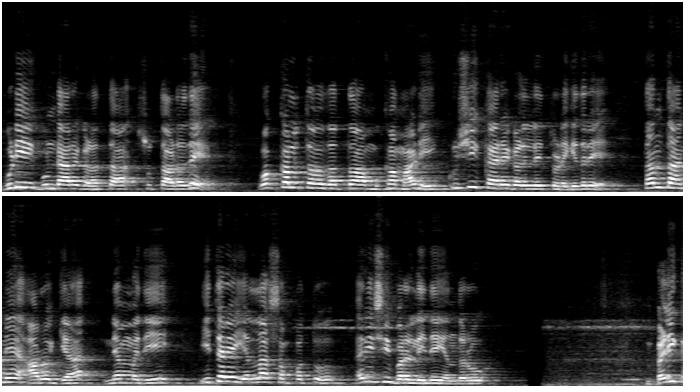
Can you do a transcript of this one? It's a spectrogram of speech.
ಗುಡಿ ಗುಂಡಾರಗಳತ್ತ ಸುತ್ತಾಡದೆ ಒಕ್ಕಲುತನದತ್ತ ಮುಖ ಮಾಡಿ ಕೃಷಿ ಕಾರ್ಯಗಳಲ್ಲಿ ತೊಡಗಿದರೆ ತಂತಾನೇ ಆರೋಗ್ಯ, ನೆಮ್ಮದಿ, ಇತರೆ ಎಲ್ಲ ಸಂಪತ್ತು ಅರಿಸಿ ಬರಲಿದೆ ಎಂದರು. ಬಳಿಕ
